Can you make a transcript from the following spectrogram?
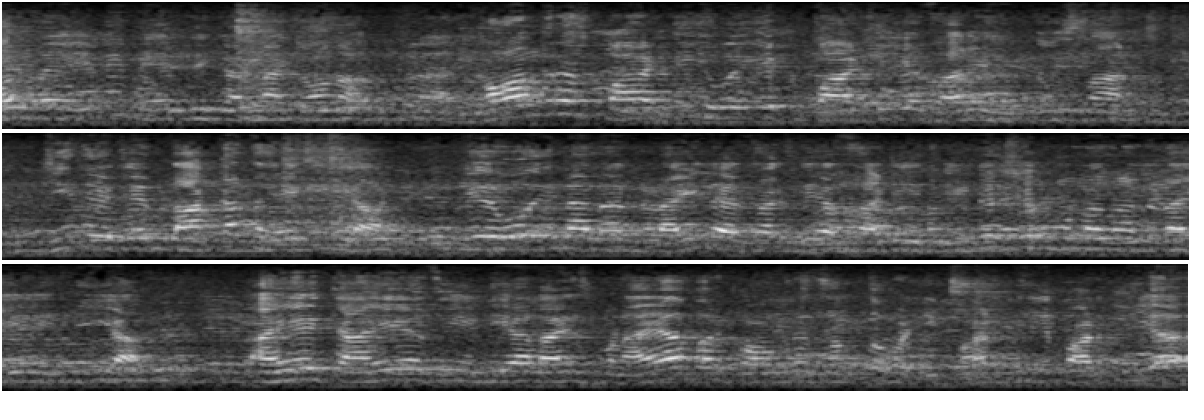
ਔਰ ਮੈਂ ਇਹ ਵੀ ਬੇਨਤੀ ਕਰਨਾ ਚਾਹੁੰਦਾ, ਕਾਂਗਰਸ ਪਾਰਟੀ ਹੋਈ ਇੱਕ ਪਾਰਟੀ ਹੈ ਸਾਰੇ ਹਿੰਦੁਸਤਾਨ ਜਿਹਦੇ 'ਚ ਤਾਕਤ ਹੈਗੀ ਆ ਕਿ ਉਹ ਇਹਨਾਂ ਨਾਲ ਲੜਾਈ ਲੈ ਸਕਦੇ ਆ, ਸਾਡੀ ਲੀਡਰਸ਼ਿਪ ਉਹਨਾਂ ਨਾਲ ਲੜਾਈ ਲੈਂਦੀ ਆ। ਚਾਹੇ ਚਾਹੇ ਅਸੀਂ ਇੰਡੀਆ ਅਲਾਈਅੰਸ ਬਣਾਇਆ, ਪਰ ਕਾਂਗਰਸ ਸਭ ਤੋਂ ਵੱਡੀ ਪਾਰਟੀ ਹੈ, ਪਾਰਟੀ ਆ।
